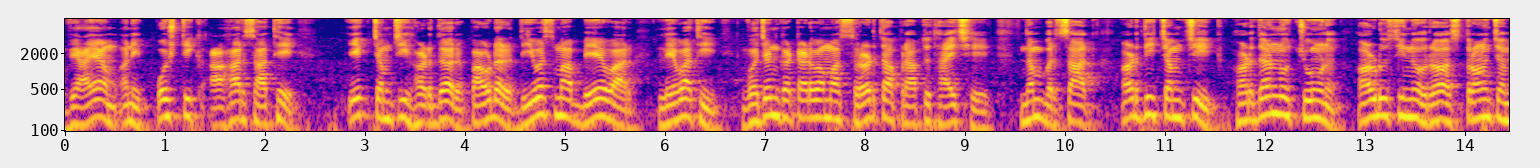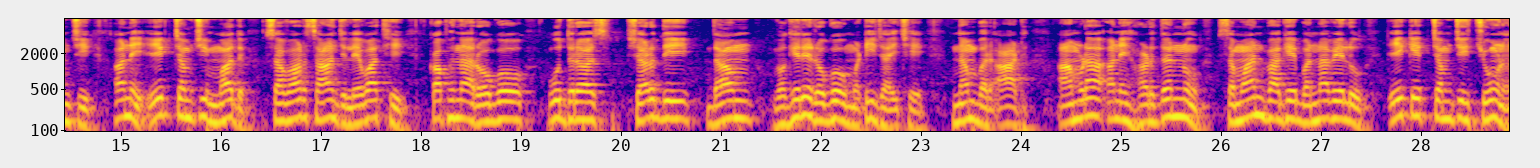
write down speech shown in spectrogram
વ્યાયામ અને પૌષ્ટિક આહાર સાથે એક ચમચી હળદર પાવડર દિવસમાં બે વાર લેવાથી વજન ઘટાડવામાં સરળતા પ્રાપ્ત થાય છે. નંબર સાત, અડધી ચમચી હળદરનું ચૂર્ણ, અરડુસીનો રસ ત્રણ ચમચી અને એક ચમચી મધ સવાર સાંજ લેવાથી કફના રોગો, ઉધરસ, શરદી, દમ વગેરે રોગો મટી જાય છે. નંબર આઠ આમળા અને હળદરનું સમાન ભાગે બનાવેલું એક એક ચમચી ચૂર્ણ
